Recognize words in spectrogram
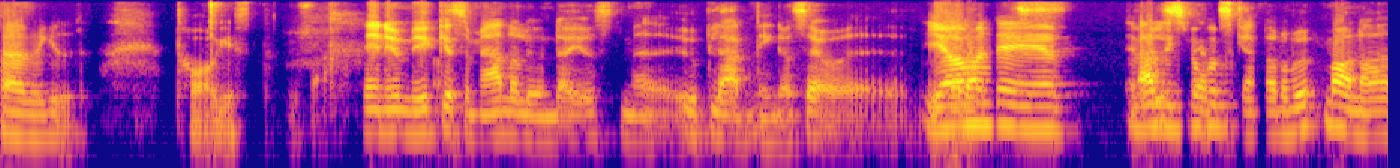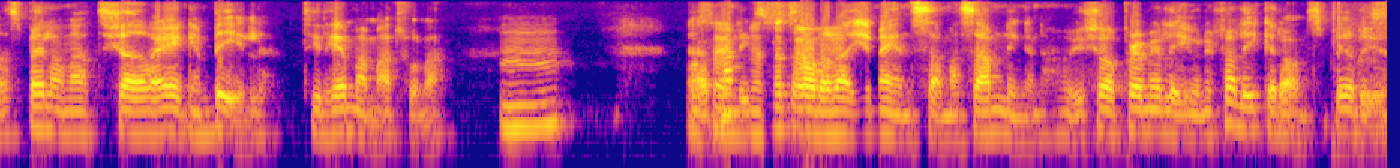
Herregud. Tragiskt. Det är nog mycket som är annorlunda just med uppladdning och så. eh, Ja, men det är... Allsvenskan där de uppmanar spelarna att köra egen bil till hemmamatcherna. Mm. Och Att sen man liksom inte har den där gemensamma samlingen. Vi kör Premier League ungefär likadant så blir det ju.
